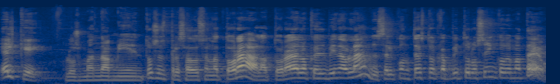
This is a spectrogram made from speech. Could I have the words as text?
¿el qué? Los mandamientos expresados en la Torá. La Torá es lo que él viene hablando, es el contexto del capítulo 5 de Mateo.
